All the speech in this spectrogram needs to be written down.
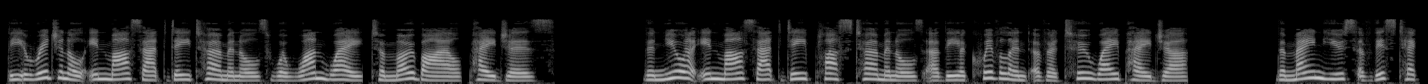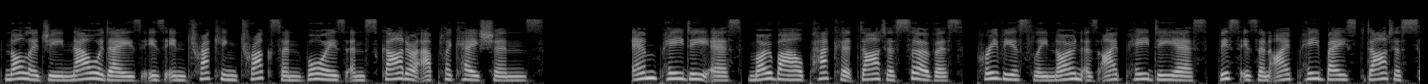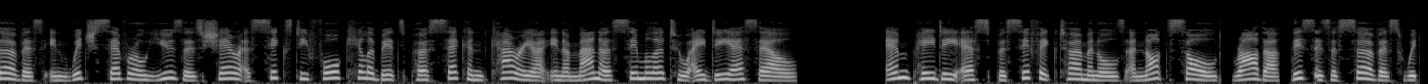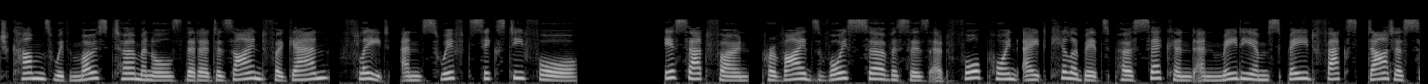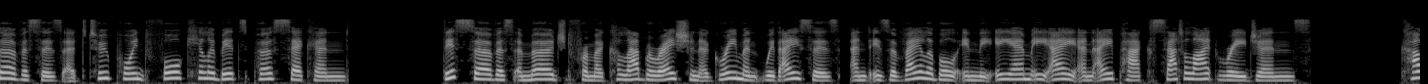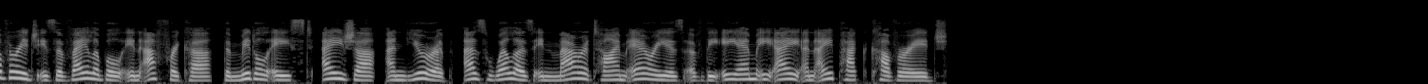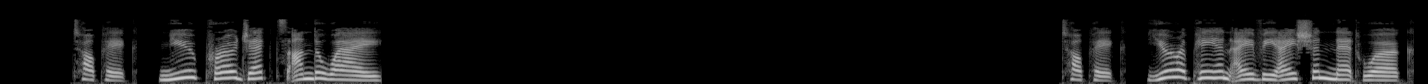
The original Inmarsat D terminals were one-way to mobile pages. The newer Inmarsat D Plus terminals are the equivalent of a two-way pager. The main use of this technology nowadays is in tracking trucks and buoys and SCADA applications. MPDS Mobile Packet Data Service, previously known as IPDS, this is an IP-based data service in which several users share a 64 kilobits per second carrier in a manner similar to ADSL. MPDS-specific terminals are not sold, rather, this is a service which comes with most terminals that are designed for GAN, Fleet, and Swift 64. ISATphone, provides voice services at 4.8 kilobits per second and medium-speed fax, data services at 2.4 kilobits per second. This service emerged from a collaboration agreement with ACES, and is available in the EMEA and APAC satellite regions. Coverage is available in Africa, the Middle East, Asia, and Europe, as well as in maritime areas of the EMEA and APAC coverage. New projects underway European Aviation Network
